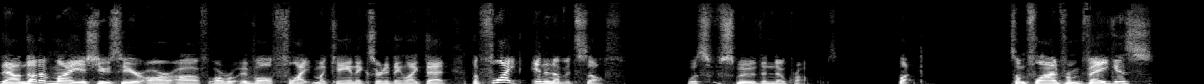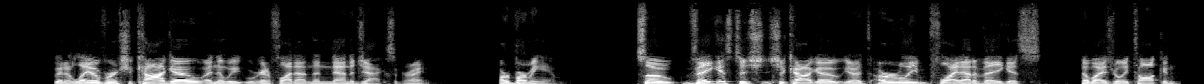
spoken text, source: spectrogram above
Now, none of my issues here are, uh, are involve flight mechanics or anything like that. The flight, in and of itself, was smooth and no problems. But so I'm flying from Vegas. We had a layover in Chicago, and then we we're going to fly down and then down to Jackson, right, or Birmingham. So Vegas to sh- Chicago, you know, it's early flight out of Vegas. Nobody's really talking.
